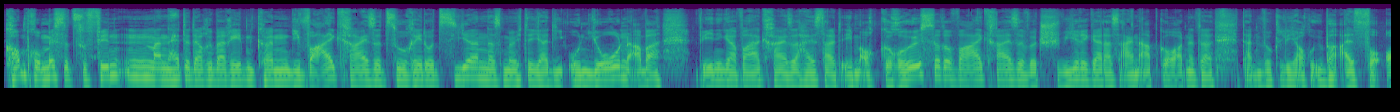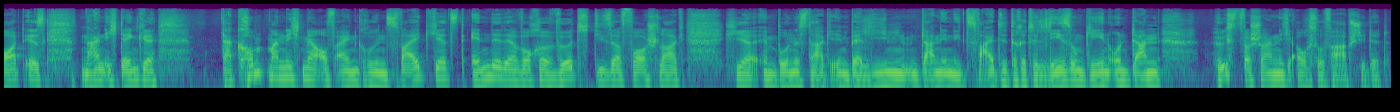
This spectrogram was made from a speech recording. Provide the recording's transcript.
Kompromisse zu finden. Man hätte darüber reden können, die Wahlkreise zu reduzieren. Das möchte ja die Union, aber weniger Wahlkreise heißt halt eben auch größere Wahlkreise. Wird schwieriger, dass ein Abgeordneter dann wirklich auch überall vor Ort ist. Nein, ich denke, da kommt man nicht mehr auf einen grünen Zweig jetzt. Ende der Woche wird dieser Vorschlag hier im Bundestag in Berlin dann in die zweite, dritte Lesung gehen und dann höchstwahrscheinlich auch so verabschiedet.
